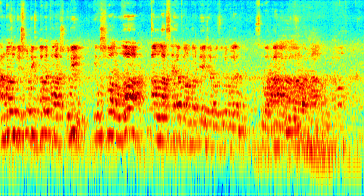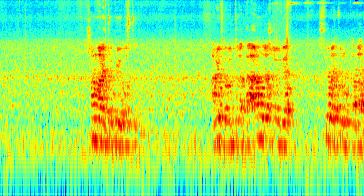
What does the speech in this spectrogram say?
আমরা যদি সঠিকভাবে তালাশ করি, ইনশাআল্লাহ আল্লাহ সাহেব আমরা পেয়ে যাব জুড়ে বলেন। সম্মানিত প্রিয় উপস্থিতি, আমি পবিত্র কালামুল্লাহ শরীফের সূরাতুল কদর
